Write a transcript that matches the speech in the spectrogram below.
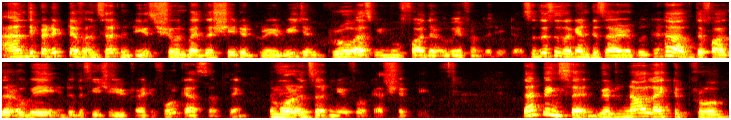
And the predictive uncertainties shown by the shaded gray region grow as we move farther away from the data. So this is again desirable to have. The farther away into the future you try to forecast something, the more uncertain your forecast should be. That being said, we would now like to probe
